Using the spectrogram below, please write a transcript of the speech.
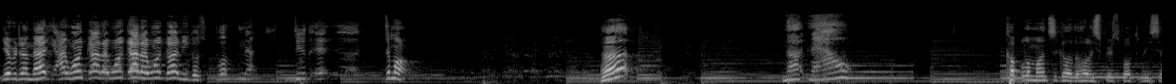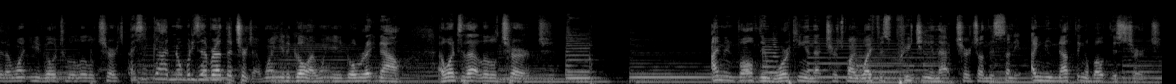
You ever done that? I want God, I want God, I want God. And He goes, Well, no, do uh, tomorrow. Huh? Not now? A couple of months ago, the Holy Spirit spoke to me and said, I want you to go to a little church. I said, God, nobody's ever at that church. I want you to go. I want you to go right now. I went to that little church. I'm involved in working in that church. My wife is preaching in that church on this Sunday. I knew nothing about this church.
